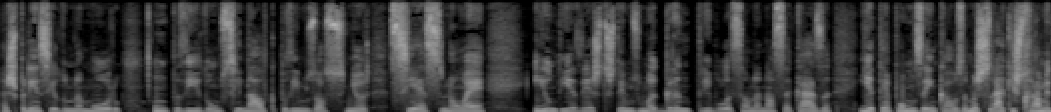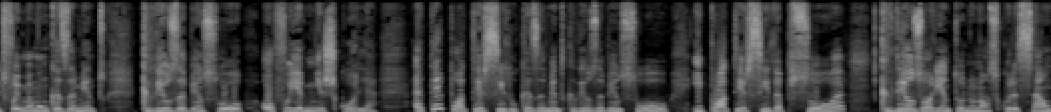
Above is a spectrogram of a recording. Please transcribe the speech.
a experiência do namoro, um pedido, um sinal que pedimos ao Senhor, se é, se não é, e um dia destes temos uma grande tribulação na nossa casa e até pomos em causa. Mas será que isto realmente foi mesmo um casamento que Deus abençoou ou foi a minha escolha? Até pode ter sido o casamento que Deus abençoou e pode ter sido a pessoa que Deus orientou no nosso coração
